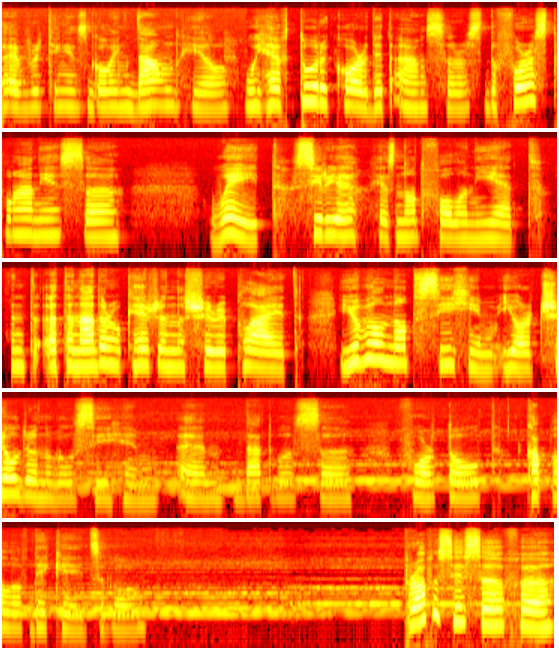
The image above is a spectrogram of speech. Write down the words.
everything is going downhill. We have two recorded answers. The first one is uh, Wait, Syria has not fallen yet. And at another occasion she replied, You will not see him, your children will see him. And that was uh, foretold a couple of decades ago. Prophecies of uh,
